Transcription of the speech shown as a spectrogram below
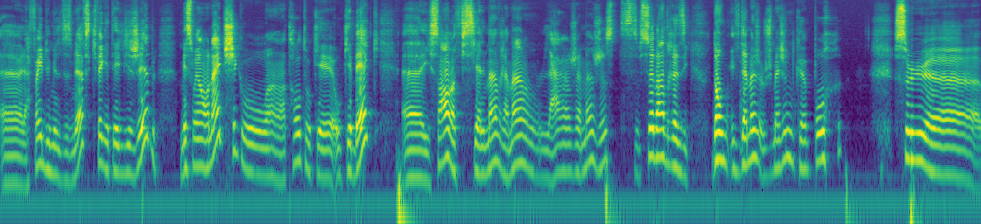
la fin 2019, ce qui fait qu'il était éligible. Mais soyons honnêtes, je sais qu'entre autres au, Québec, il sort officiellement vraiment largement juste ce vendredi. Donc, évidemment, j'imagine que pour euh,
